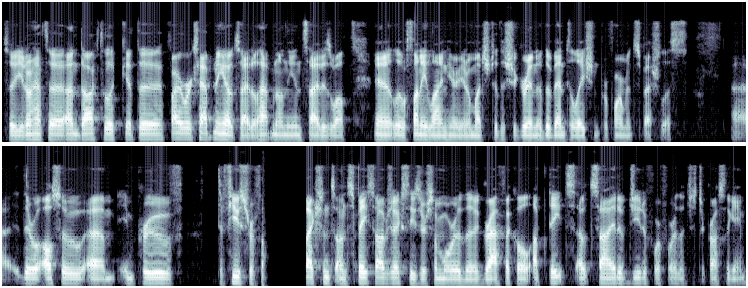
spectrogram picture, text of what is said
so you don't have to undock to look at the fireworks happening outside. It'll happen on the inside as well. And a little funny line here, you know, much to the chagrin of the ventilation performance specialists. Uh, there will also um, improve diffuse reflections on space objects. These are some more of the graphical updates outside of Jita 4-4, that's just across the game.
